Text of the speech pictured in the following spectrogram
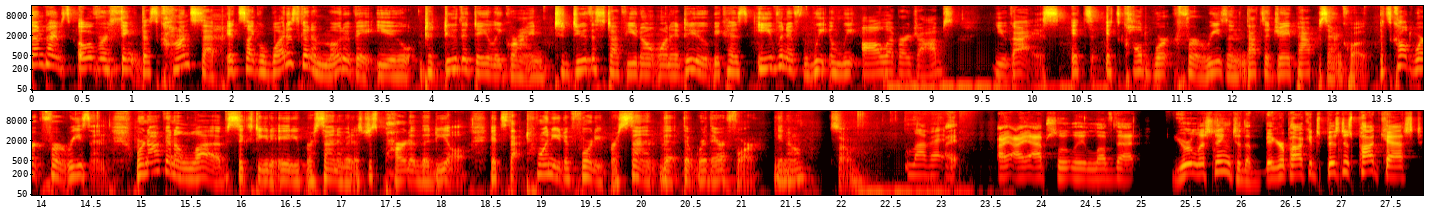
sometimes overthink this concept. It's like, what is going to motivate you to do the daily grind, to do the stuff you don't want to do? Because even if we, and we all love our jobs, you guys, it's it's called work for a reason. That's a Jay Papasan quote. It's called work for a reason. We're not going to love 60 to 80% of it. It's just part of the deal. It's that 20 to 40% that, that we're there for, you know? So love it. I, I, I absolutely love that. You're listening to the Bigger Pockets Business Podcast.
